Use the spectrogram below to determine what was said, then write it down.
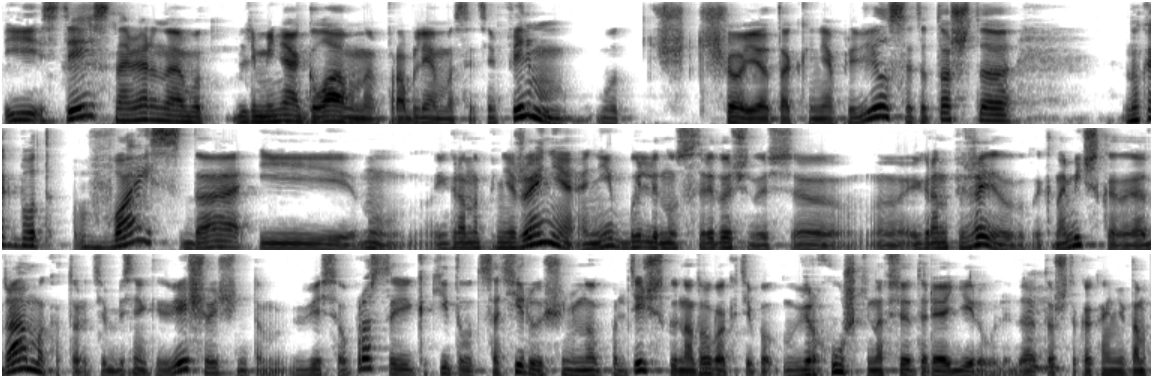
И здесь, наверное, вот для меня главная проблема с этим фильмом, вот что я так и не определился, это то, что, ну, как бы вот Vice, да, и, ну, Игра на понижение, они были, ну, сосредоточены, то есть э, э, Игра на понижение, экономическая драма, которая тебе объясняет какие-то вещи очень там весело просто, и какие-то вот сатиры еще немного политическую на то, как, типа, верхушки на все это реагировали, да, то, что как они там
